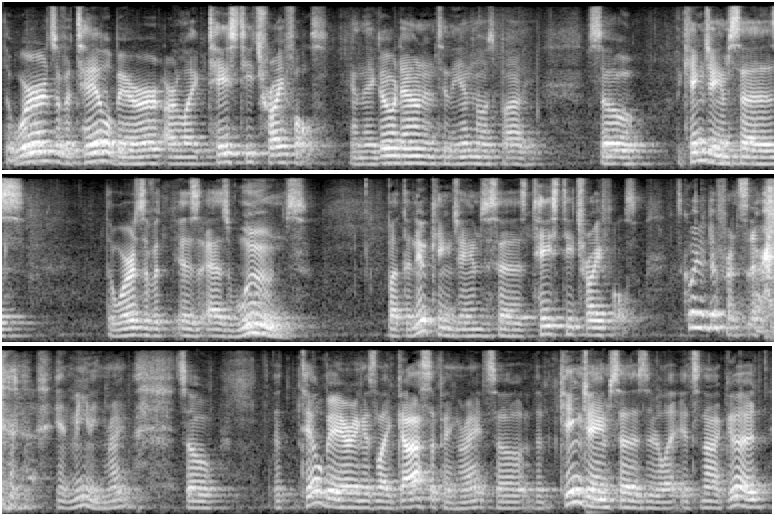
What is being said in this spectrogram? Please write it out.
The words of a talebearer are like tasty trifles, and they go down into the inmost body. So the King James says, The words of it is as wounds, but the New King James says tasty trifles. It's quite a difference there in meaning, right? So the talebearing is like gossiping, right? So the King James says they're like, it's not good,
